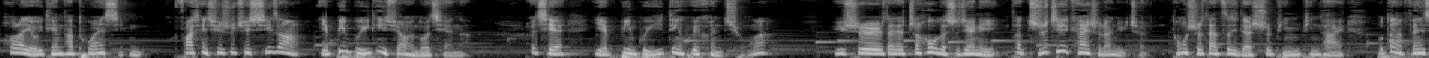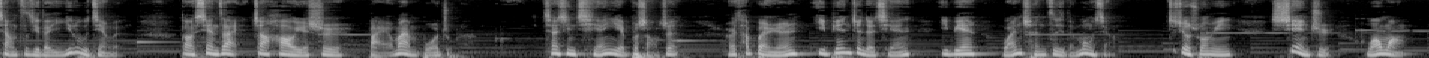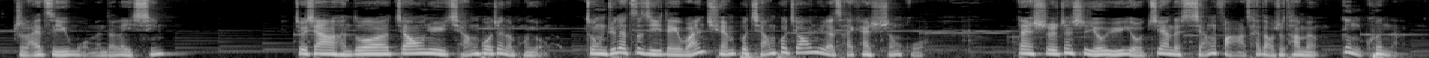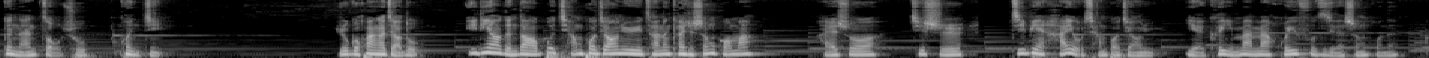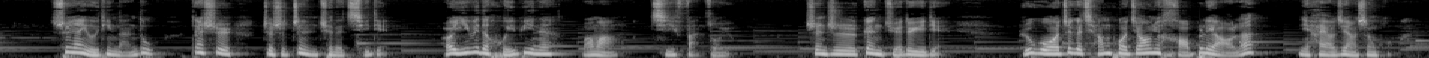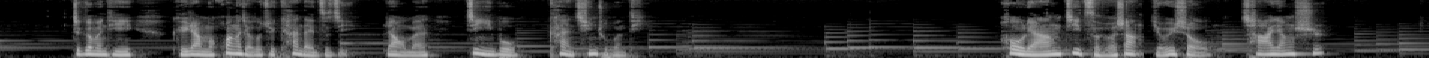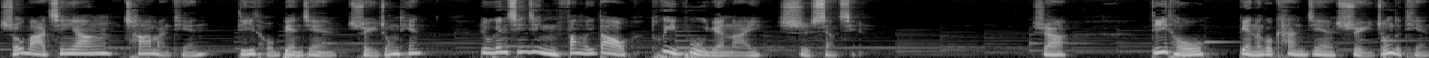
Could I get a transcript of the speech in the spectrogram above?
后来有一天，他突然醒悟，发现其实去西藏也并不一定需要很多钱呢。而且也并不一定会很穷啊。于是，在这之后的时间里，他直接开始了旅程，同时在自己的视频平台不断分享自己的一路见闻。到现在，账号也是百万博主了，相信钱也不少挣。而他本人一边挣着钱，一边完成自己的梦想，这就说明限制往往只来自于我们的内心。就像很多焦虑、强迫症的朋友。总觉得自己得完全不强迫焦虑了才开始生活，但是正是由于有这样的想法，才导致他们更困难、更难走出困境。如果换个角度，一定要等到不强迫焦虑才能开始生活吗？还说，其实即便还有强迫焦虑，也可以慢慢恢复自己的生活呢？虽然有一定难度，但是这是正确的起点，而一味的回避呢，往往。起反作用，甚至更绝对一点，如果这个强迫焦虑好不了了，你还要这样生活吗？这个问题可以让我们换个角度去看待自己，让我们进一步看清楚问题。后梁济子和尚有一首插秧诗：手把青秧插满田，低头便见水中天。六根清净方为道，退步原来是向前。是啊，低头便能够看见水中的天，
